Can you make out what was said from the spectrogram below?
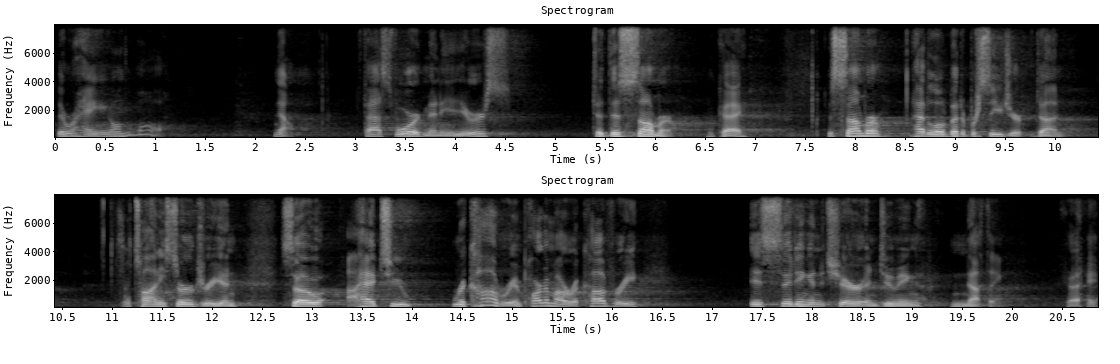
that were hanging on the wall. Now, fast forward many years to this summer, okay? The summer had a little bit of procedure done, a tiny surgery, and so I had to recover. And part of my recovery is sitting in a chair and doing nothing, okay?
